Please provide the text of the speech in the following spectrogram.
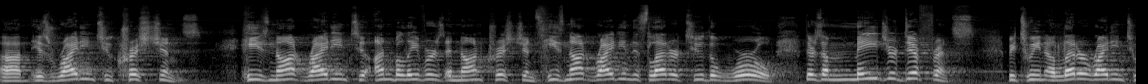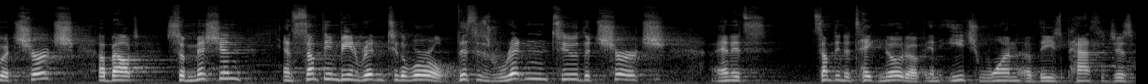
um, is writing to Christians. He's not writing to unbelievers and non Christians. He's not writing this letter to the world. There's a major difference between a letter writing to a church about submission and something being written to the world. This is written to the church, and it's something to take note of in each one of these passages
